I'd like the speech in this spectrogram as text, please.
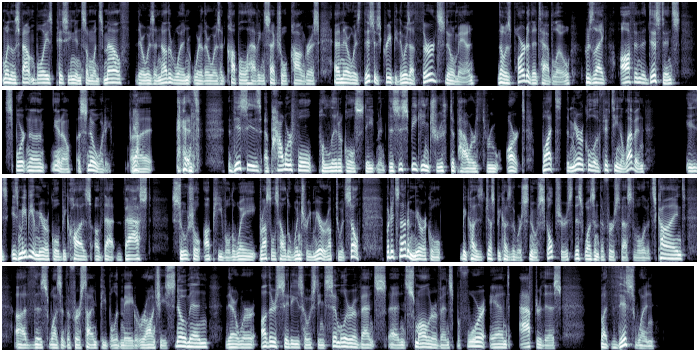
one of those fountain boys pissing in someone's mouth. There was another one where there was a couple having sexual congress. And there was, this is creepy, there was a third snowman that was part of the tableau who's like off in the distance sporting a, you know, a snow woody. Yeah. Uh, and this is a powerful political statement. This is speaking truth to power through art. But the miracle of 1511 is is maybe a miracle because of that vast social upheaval, the way Brussels held a wintry mirror up to itself. But it's not a miracle because just because there were snow sculptures, this wasn't the first festival of its kind. Uh, this wasn't the first time people had made raunchy snowmen. There were other cities hosting similar events and smaller events before and after this. But this one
